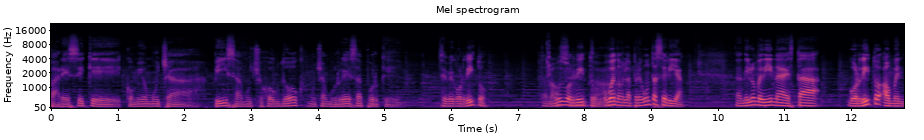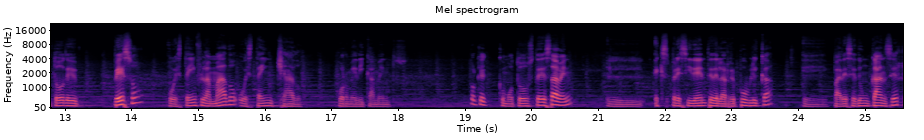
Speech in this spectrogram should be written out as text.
Parece que comió mucha pizza, mucho hot dog, mucha hamburguesa porque se ve gordito. Está oh, muy gordito. Bueno, la pregunta sería, ¿Danilo Medina está gordito, aumentó de peso o está inflamado o está hinchado por medicamentos? Porque como todos ustedes saben, el expresidente de la República eh, padece de un cáncer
